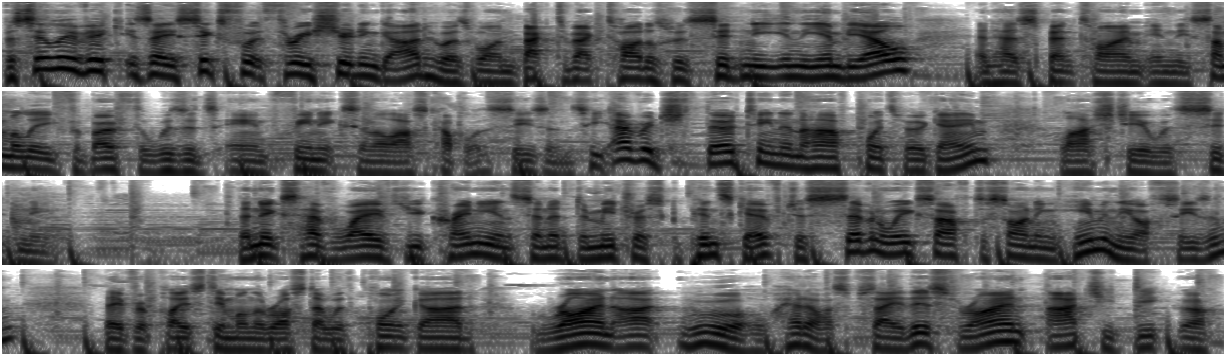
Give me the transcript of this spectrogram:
Vasiljevic is a 6'3 shooting guard who has won back to back titles with Sydney in the NBL and has spent time in the Summer League for both the Wizards and Phoenix in the last couple of seasons. He averaged 13.5 points per game last year with Sydney. The Knicks have waived Ukrainian center Dmytro Skapintsev just seven weeks after signing him in the offseason. They've replaced him on the roster with point guard Ryan Ar- Ooh, how do I say this? Ryan Archie Dick. Oh,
